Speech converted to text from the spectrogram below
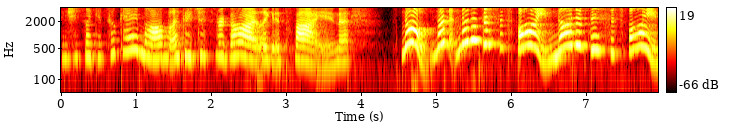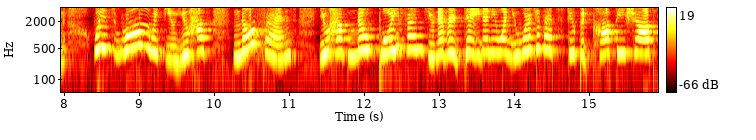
And she's like, It's okay, mom. Like, I just forgot. Like, it's fine. No, none, none of this is fine. None of this is fine. What is wrong with you? You have no friends. You have no boyfriends. You never date anyone. You work at that stupid coffee shop.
